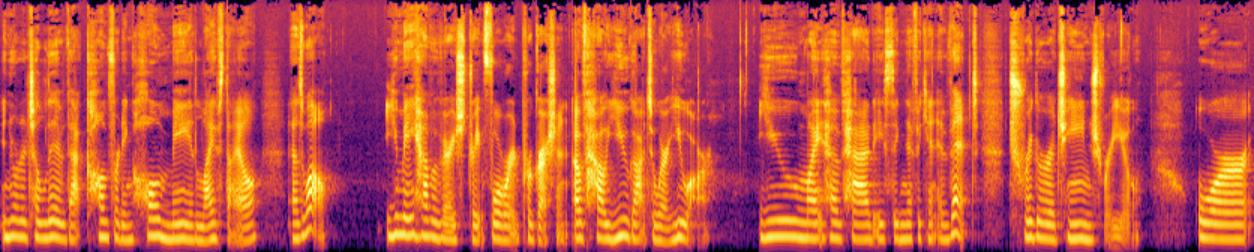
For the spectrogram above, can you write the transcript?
in order to live that comforting homemade lifestyle as well. You may have a very straightforward progression of how you got to where you are you might have had a significant event trigger a change for you. Or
